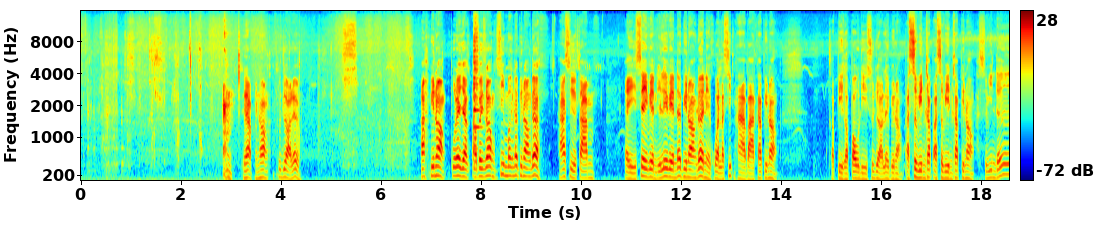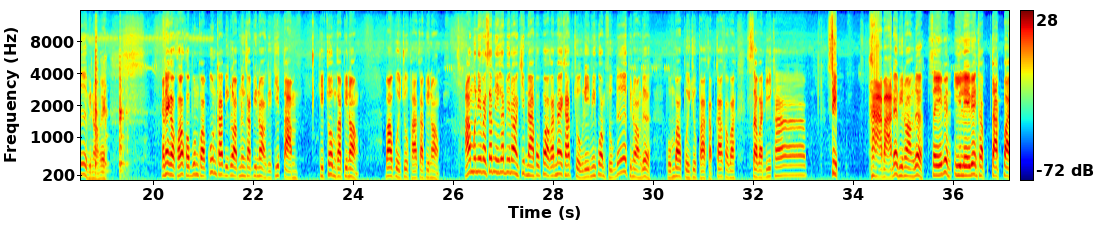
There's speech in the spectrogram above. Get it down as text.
แซ่บพี่น้องสุดยอดเลยอะพี่น้องผู้ใดอยากเอาไปลองซิมเบิ้งนะพี่น้องเด้อหาซื้อตาม ไอเซเว่นอีเลเว่นได้พี่น้องเด้อนี่ขวดละสิบห้าบาทครับพี่น้องกระปีกระเป๋าดีสุดยอดเลยพี่น้องอัศวินครับอัศวินครับพี่น้องอัศวินเด้อพี่น้องเอ้ยอันนี้ก็ขอขอบคุณขอบคุณครับอีกรอบหนึ่งครับพี่น้องที่ติดตามติดชมครับพี่น้องบ้าปุ๋ยจูพาครับพี่น้องเอามือนี้มาซ้ำนี้ครับพี่น้องคลิปหน้าพบพอกันไหมครับโชคดีมีความสุขเด้อพี่น้องเด้อผมบ้าปุ๋ยจูพากับก้าวคำว่า สวัสดีครับสิบห้าบาทเด้อพี่น้องเด้อเซเว่นอีเลเว่นครับ จัดไป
